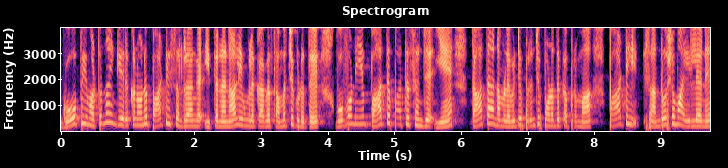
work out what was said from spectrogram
கோபி மட்டும்தான் இங்கே இருக்கணும்னு பாட்டி சொல்கிறாங்க இத்தனை நாள் இவங்களுக்காக சமைச்சு கொடுத்து ஒவ்வொன்றையும் பார்த்து பார்த்து செஞ்ச ஏன் தாத்தா நம்மளை விட்டு பிரிஞ்சு போனதுக்கப்புறமா பாட்டி சந்தோஷமாக இல்லைன்னு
